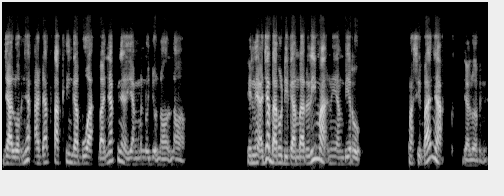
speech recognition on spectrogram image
jalurnya ada tak hingga buah. Banyaknya yang menuju 00. Ini aja baru digambar 5 nih yang biru. Masih banyak jalurnya.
